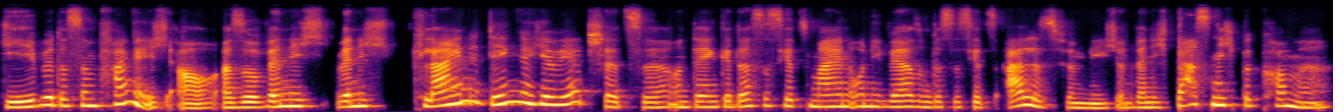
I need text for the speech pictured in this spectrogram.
gebe, das empfange ich auch. Also wenn ich, wenn ich kleine Dinge hier wertschätze und denke, das ist jetzt mein Universum, das ist jetzt alles für mich. Und wenn ich das nicht bekomme,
